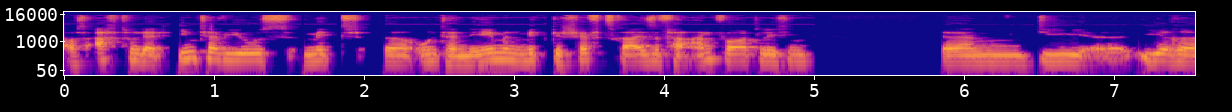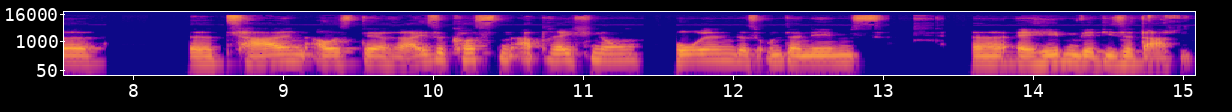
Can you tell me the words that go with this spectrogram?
aus 800 Interviews mit äh, Unternehmen, mit Geschäftsreiseverantwortlichen ähm, die äh, ihre äh, Zahlen aus der Reisekostenabrechnung holen des Unternehmens, äh, erheben wir diese Daten.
